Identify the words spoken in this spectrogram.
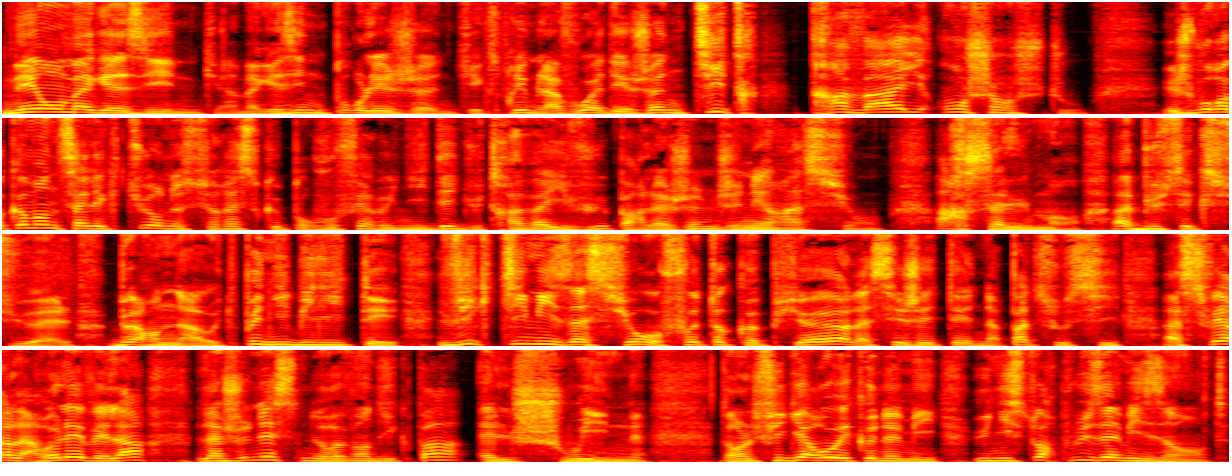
Néon Magazine, qui est un magazine pour les jeunes, qui exprime la voix des jeunes, titre Travail, on change tout. Et je vous recommande sa lecture ne serait-ce que pour vous faire une idée du travail vu par la jeune génération. Harcèlement, abus sexuels, burn-out, pénibilité, victimisation au photocopieur, la CGT n'a pas de souci à se faire la relève et là, la jeunesse ne revendique pas, elle chouine. Dans le Figaro Économie, une histoire plus amusante.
